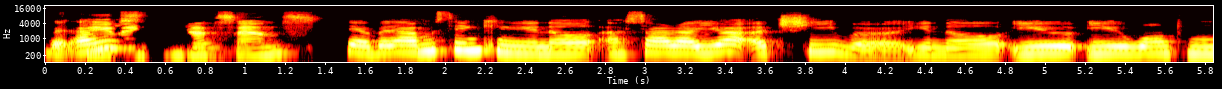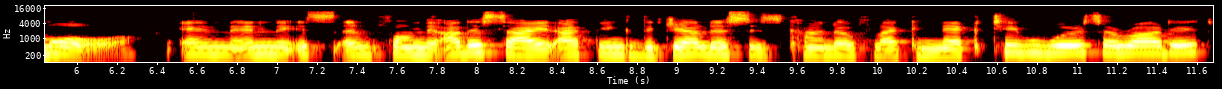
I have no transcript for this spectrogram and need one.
but feeling was, in that sense. Yeah, but I'm thinking, you know, Sarah, you're an achiever. You know, you you want more and and it's and from the other side i think the jealous is kind of like negative words around it.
